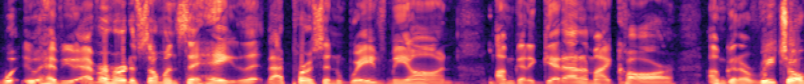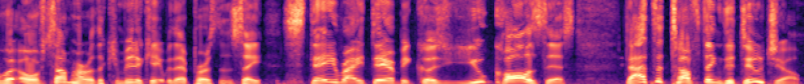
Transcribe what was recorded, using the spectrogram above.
w- have you ever heard of someone say, "Hey, that, that person waved me on. I'm going to get out of my car. I'm going to reach over, or somehow or communicate with that person and say, stay right there because you caused this." That's a tough thing to do, Joe.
